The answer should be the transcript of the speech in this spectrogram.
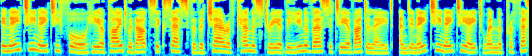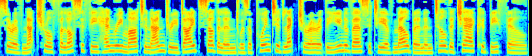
In 1884 he applied without success for the chair of chemistry at the University of Adelaide, and in 1888 when the professor of natural philosophy Henry Martin Andrew died Sutherland was appointed lecturer at the University of Melbourne until the chair could be filled.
